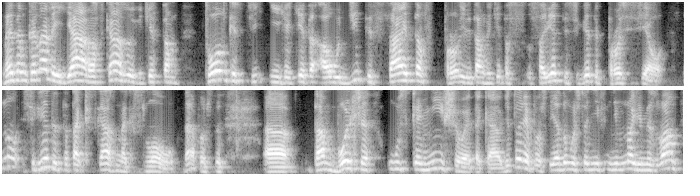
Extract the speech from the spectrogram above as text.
На этом канале я рассказываю какие-то там тонкости и какие-то аудиты сайтов про, или там какие-то советы, секреты про SEO. Ну, секрет это так сказано к слову, да, потому что а, там больше узконишевая такая аудитория, потому что я думаю, что не, не многим из вам,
